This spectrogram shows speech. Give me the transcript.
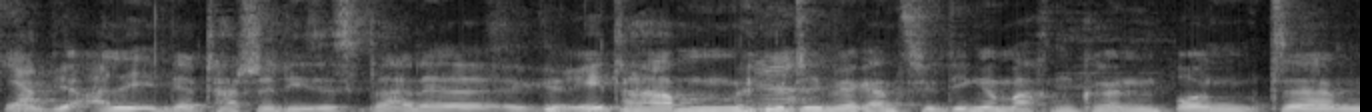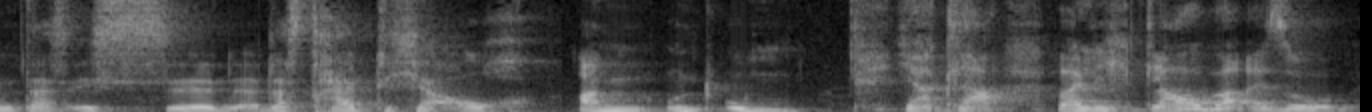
Ja. Weil wir alle in der Tasche dieses kleine äh, Gerät haben, ja. mit dem wir ganz viele Dinge machen können. Und ähm, das ist, äh, das treibt dich ja auch an und um. Ja klar, weil ich glaube, also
